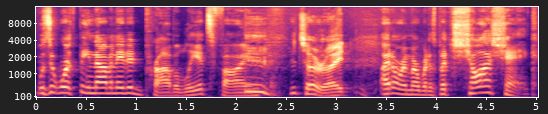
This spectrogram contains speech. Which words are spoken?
Was it worth being nominated? Probably. It's fine. it's all right. I don't remember what it is. But Shawshank.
